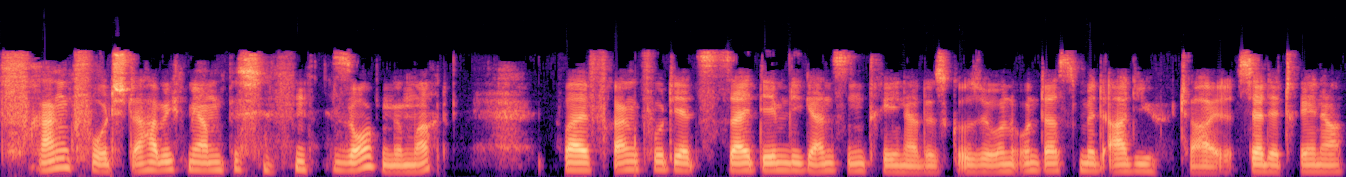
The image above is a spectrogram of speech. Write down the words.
Frankfurt, da habe ich mir ein bisschen Sorgen gemacht, weil Frankfurt jetzt seitdem die ganzen Trainerdiskussionen und das mit Adi Hütter, ist ja der Trainer,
